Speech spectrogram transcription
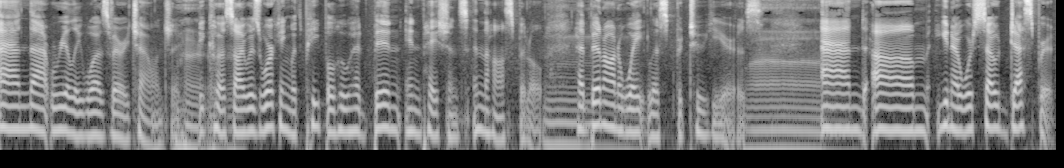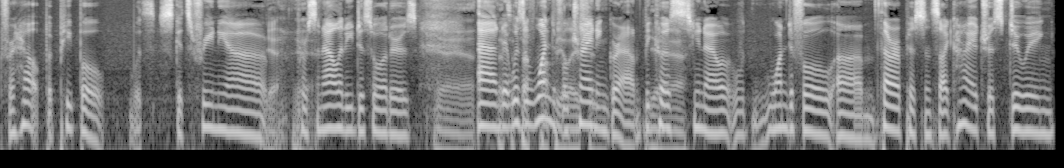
and that really was very challenging Right, because right. I was working with people who had been inpatients in the hospital, had been on a mm, wait list for two years. Wow. And um, you know, we're so desperate for help, but people with schizophrenia, yeah, yeah, personality disorders, yeah, and That's it was a, tough wonderful population. training ground because you know wonderful um, therapists and psychiatrists doing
